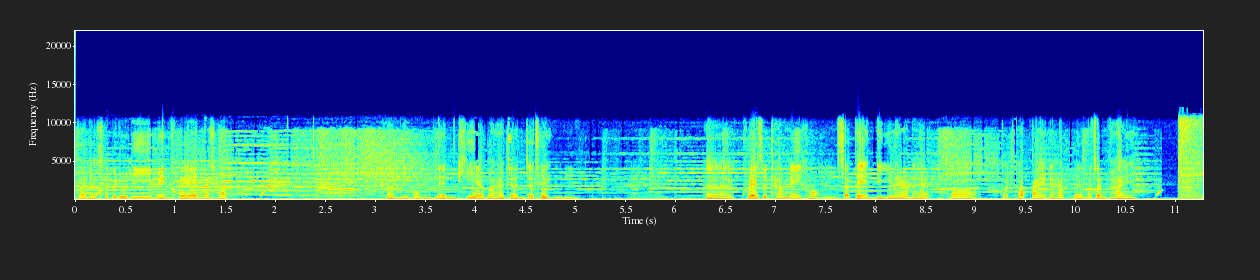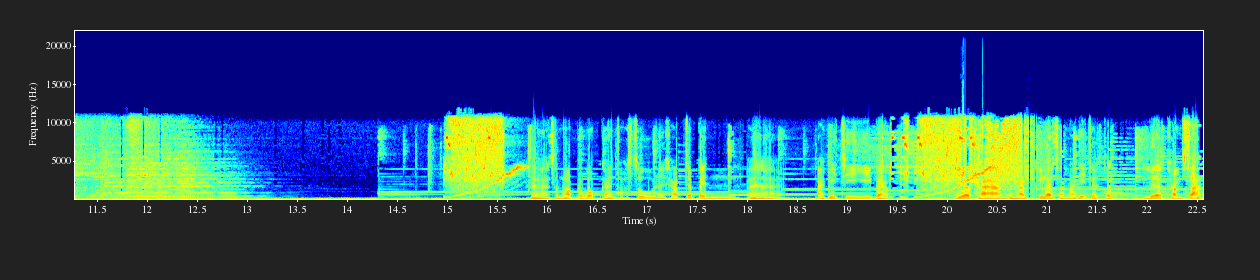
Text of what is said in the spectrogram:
ก็เดี๋ยวเข้าไปดูที่เมนเควสนะครับตอนนี้ผมเล่นเคลียร์มาจนจะถึงเควสสุดท้ายของสเตจนี้แล้วนะฮะ ก็กดเข้าไปนะครับเรื่องมาจนภัยสำหรับระบบการต่อสู้นะครับจะเป็นอ่า RPG แบบ เรียลไทม์นะครับ คือเราสามารถที่จะกดเลือกคำสั่ง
